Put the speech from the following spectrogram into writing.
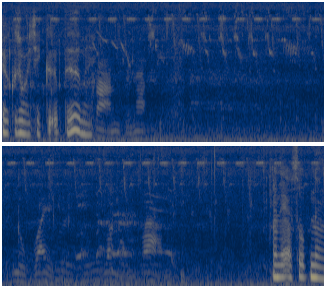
เจ้าก็ซอยใส่เกือบเด้อมันปลามีส่วนนะลูกไว้ว่างปลามันได้เอาศพหนึ่ง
